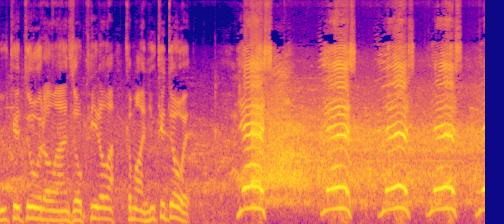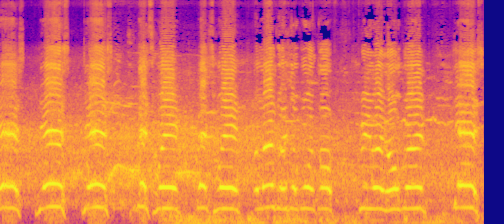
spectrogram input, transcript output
You could do it, Alonso. Pete Alonso. Come on, you could do it. Yes! Yes! Yes! Yes! Yes! Yes! Yes! Mets win! Mets win! Alonso has a walk-off three-run home run! Yes!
